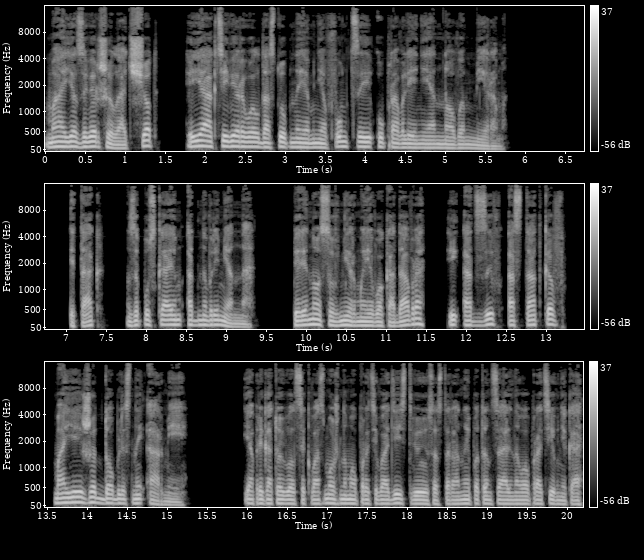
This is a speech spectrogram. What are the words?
Майя завершила отсчет, и я активировал доступные мне функции управления новым миром. Итак, запускаем одновременно. Перенос в мир моего кадавра и отзыв остатков моей же доблестной армии. Я приготовился к возможному противодействию со стороны потенциального противника,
